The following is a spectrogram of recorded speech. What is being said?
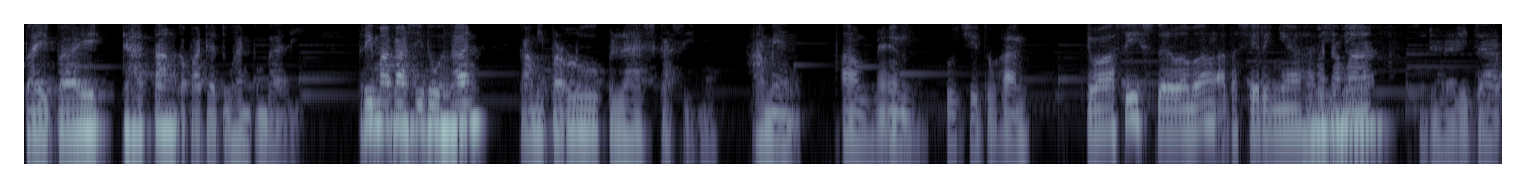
baik-baik datang kepada Tuhan kembali. Terima kasih Tuhan, kami perlu belas kasih-Mu. Amin. Amin. Puji Tuhan. Terima kasih Saudara Bambang atas sharingnya hari Sama-sama, ini. Saudara Richard.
